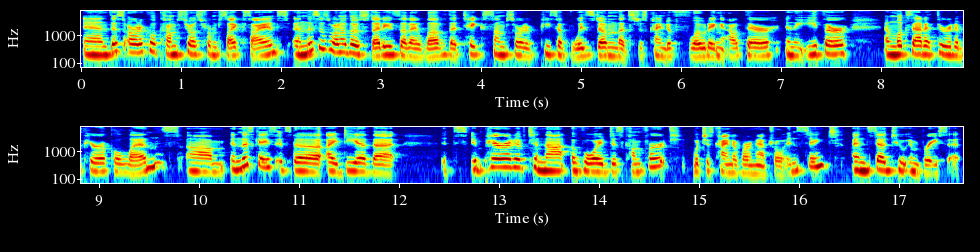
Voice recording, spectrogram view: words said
And this article comes to us from Psych Science. And this is one of those studies that I love that takes some sort of piece of wisdom that's just kind of floating out there in the ether and looks at it through an empirical lens. Um, in this case, it's the idea that it's imperative to not avoid discomfort, which is kind of our natural instinct, instead to embrace it.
